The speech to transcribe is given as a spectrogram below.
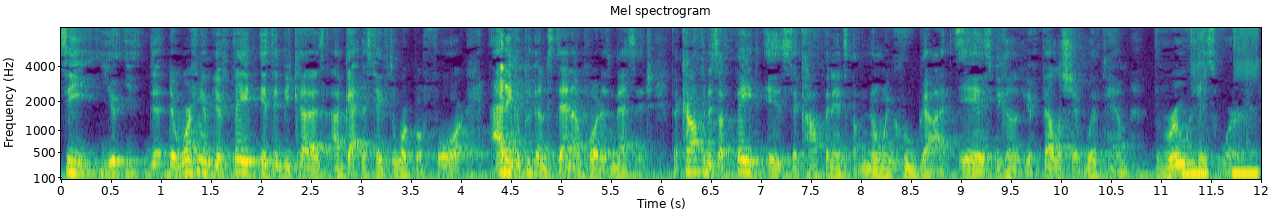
See, you, you, the, the, working of your faith isn't because I've got this faith to work before. I didn't completely understand that before this message. The confidence of faith is the confidence of knowing who God is because of your fellowship with Him through His Word.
